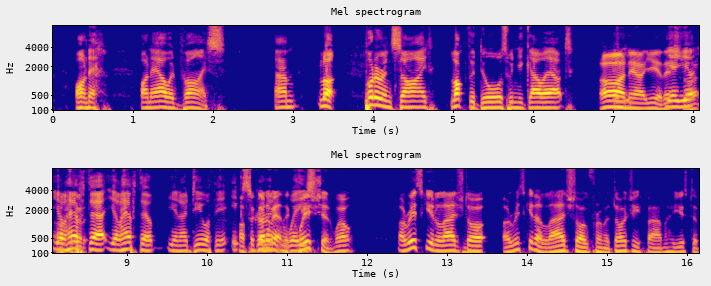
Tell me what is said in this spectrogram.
on our on our advice. Um, look, put her inside. Lock the doors when you go out. Oh, you- now, yeah, that's yeah. You, right. I You'll have to. You'll have to. You know, deal with the. I forgot about the wheeze. question. Well, I rescued a large dog. I rescued a large dog from a dodgy farmer who used to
